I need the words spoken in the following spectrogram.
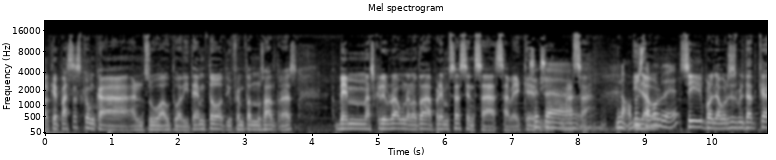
el que passa és com que ens ho autoeditem tot i ho fem tot nosaltres, vam escriure una nota de premsa sense saber què Sense- dir massa. No, però I està molt bé. Sí, però llavors és veritat que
